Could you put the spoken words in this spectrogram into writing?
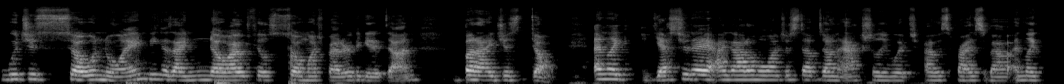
which is so annoying because I know I would feel so much better to get it done, but I just don't. And like yesterday, I got a whole bunch of stuff done actually, which I was surprised about. And like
